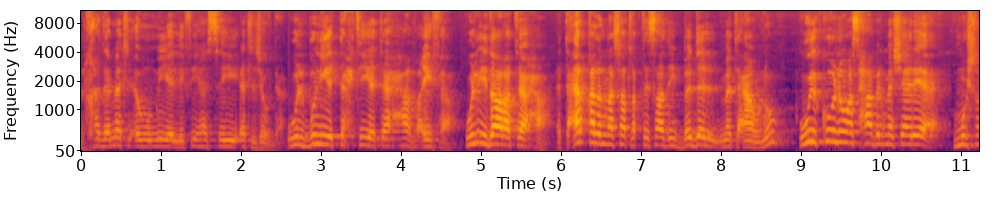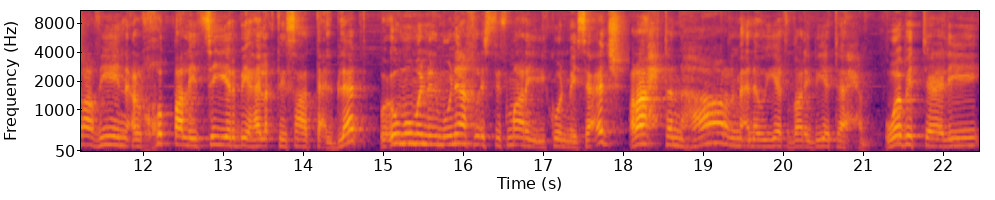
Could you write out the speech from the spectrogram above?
الخدمات العمومية اللي فيها سيئة الجودة والبنية التحتية تاعها ضعيفة والإدارة تاعها تعرقل النشاط الاقتصادي بدل ما تعاونوا ويكونوا أصحاب المشاريع مش راضيين على الخطة اللي تسير بها الاقتصاد تاع البلاد. وعموما المناخ الاستثماري يكون ما يساعدش. راح تنهار المعنويات الضريبية تاعهم. وبالتالي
